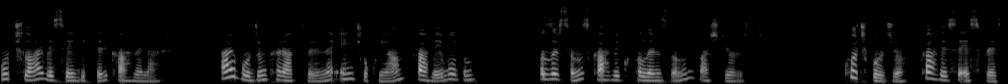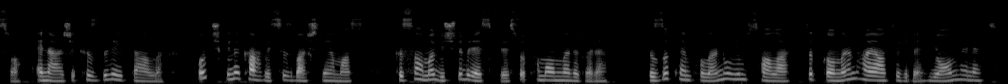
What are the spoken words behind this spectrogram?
Burçlar ve sevdikleri kahveler. Her burcun karakterine en çok uyan kahveyi buldum. Hazırsanız kahve kupalarınızı alın, başlıyoruz. Koç burcu, kahvesi espresso, enerji hızlı ve iddialı. Koç güne kahvesiz başlayamaz. Kısa ama güçlü bir espresso tam onlara göre. Hızlı tempolarına uyum sağlar. Tıpkı onların hayatı gibi, yoğun ve net.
